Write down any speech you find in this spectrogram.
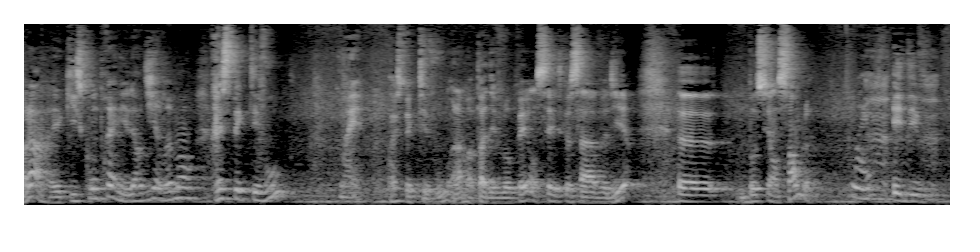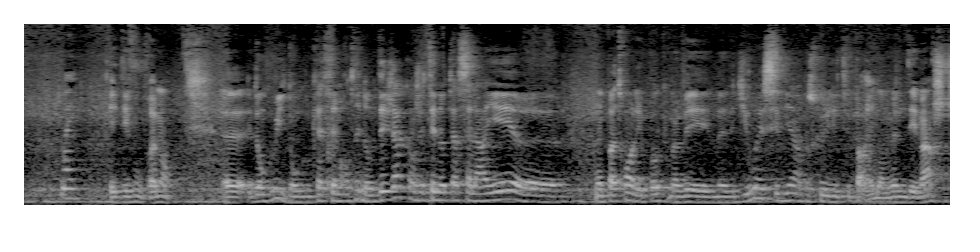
Voilà, et qu'ils se comprennent et leur dire vraiment respectez-vous. Respectez-vous, voilà, on va pas développer, on sait ce que ça veut dire. bossez ensemble, aidez-vous. Ouais aidez-vous vraiment. Euh, donc oui, donc quatrième rentrée. Donc déjà quand j'étais notaire salarié, euh, mon patron à l'époque m'avait, dit ouais c'est bien parce qu'il était pareil dans la même démarche.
